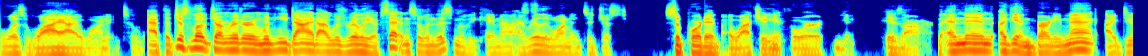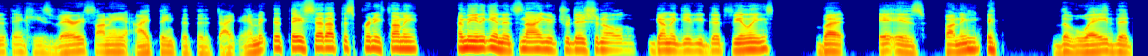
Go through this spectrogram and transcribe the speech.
was why I wanted to. At the just love John Ritter, and when he died, I was really upset. And so when this movie came out, I really wanted to just support it by watching it for you know, his honor. And then again, Bernie Mac, I do think he's very funny. I think that the dynamic that they set up is pretty funny. I mean, again, it's not your traditional gonna give you good feelings, but it is funny. the way that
